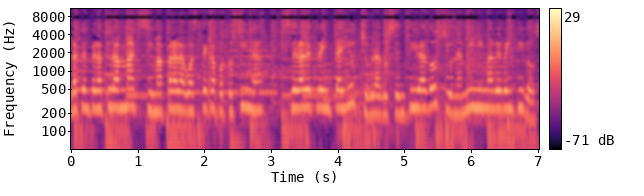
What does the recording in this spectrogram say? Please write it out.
La temperatura máxima para la Huasteca Potosina será de 38 grados centígrados y una mínima de 22.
